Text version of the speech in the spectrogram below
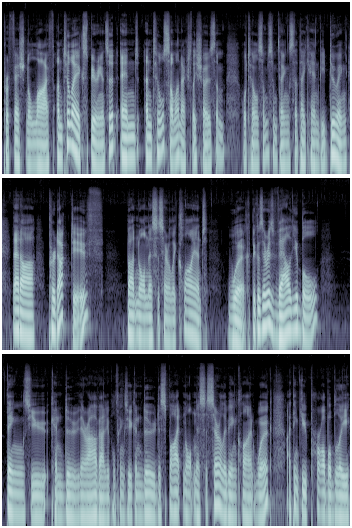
professional life until they experience it and until someone actually shows them or tells them some things that they can be doing that are productive but not necessarily client work because there is valuable things you can do. There are valuable things you can do despite not necessarily being client work. I think you probably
